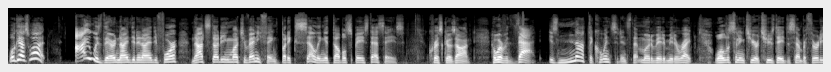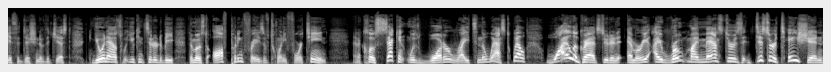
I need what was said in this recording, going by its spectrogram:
Well, guess what? I was there 90 to 94, not studying much of anything, but excelling at double spaced essays. Chris goes on. However, that is not the coincidence that motivated me to write. While listening to your Tuesday, December 30th edition of The Gist, you announced what you consider to be the most off putting phrase of 2014. And a close second was water rights in the West. Well, while a grad student at Emory, I wrote my master's dissertation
